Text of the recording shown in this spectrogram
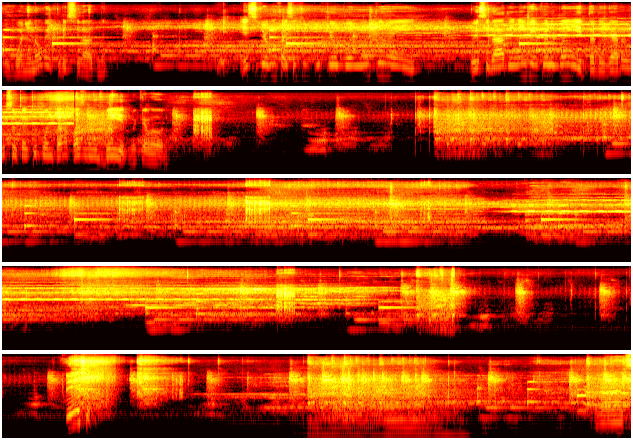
O Bonnie não vem por esse lado, né? Esse jogo não faz sentido porque o Bonnie nunca vem por esse lado e nem vem pelo banheiro, tá ligado? Eu não sei o que é que o Bonnie tava fazendo no banheiro naquela hora.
